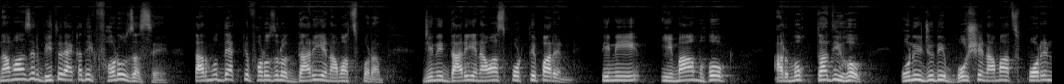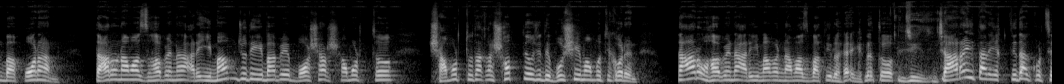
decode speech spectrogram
নামাজের ভিতরে একাধিক ফরজ আছে। তার মধ্যে একটি ফরজ হলো দাঁড়িয়ে নামাজ পড়া। যিনি দাঁড়িয়ে নামাজ পড়তে পারেন, তিনি ইমাম হোক আর মুক্তাদি হোক, উনি যদি বসে নামাজ পড়েন বা পড়ান, তারও নামাজ হবে না। আর ইমাম যদি এইভাবে বসার সামর্থ্য সামর্থ্য থাকা সত্ত্বেও যদি বসে ইমামতি করেন তারও হবে না আর ইমামের নামাজ বাতিল হয়ে গেলে তো। যারাই তার ইক্তিদা করছে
